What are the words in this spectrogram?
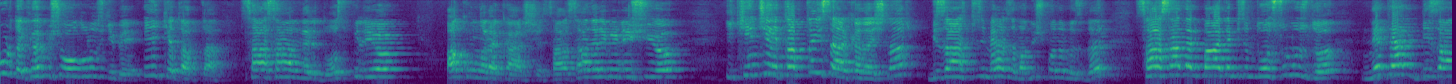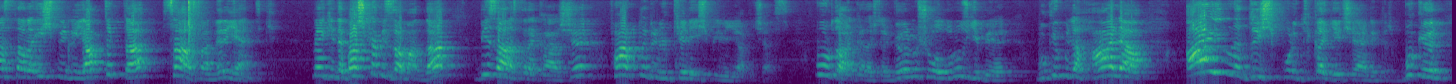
Burada görmüş olduğunuz gibi ilk etapta Sasanileri dost biliyor. Akonlara karşı Sasanileri birleşiyor. İkinci etapta ise arkadaşlar Bizans bizim her zaman düşmanımızdır. Sasaniler madem bizim dostumuzdu neden Bizanslarla işbirliği yaptık da Sasanileri yendik? Belki de başka bir zamanda Bizanslara karşı farklı bir ülkeyle işbirliği yapacağız. Burada arkadaşlar görmüş olduğunuz gibi bugün bile hala aynı dış politika geçerlidir. Bugün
